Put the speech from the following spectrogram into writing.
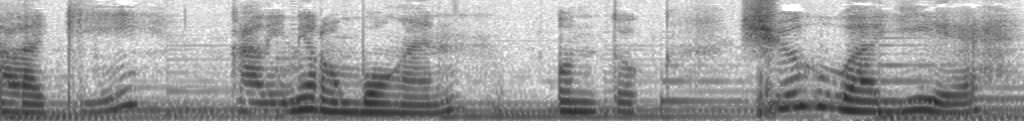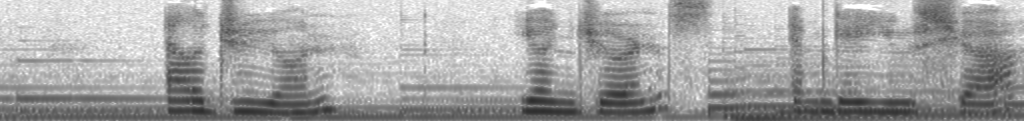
Yuta lagi, kali ini rombongan untuk Shu Hwaye, El Juyon, Yeon Jones, MG Yusha,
